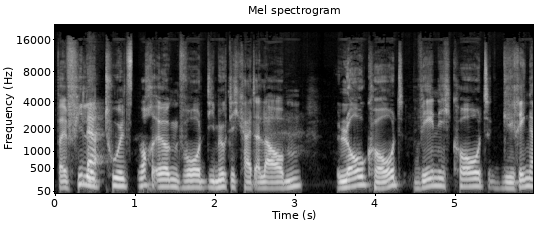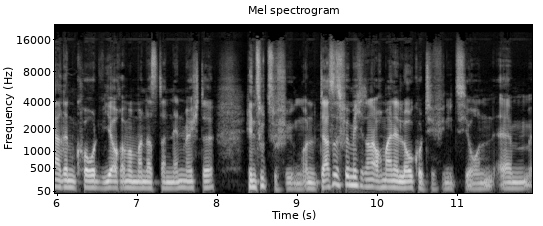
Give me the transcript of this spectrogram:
weil viele ja. Tools noch irgendwo die Möglichkeit erlauben, Low-Code, wenig Code, geringeren Code, wie auch immer man das dann nennen möchte, hinzuzufügen. Und das ist für mich dann auch meine Low-Code-Definition, ähm,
